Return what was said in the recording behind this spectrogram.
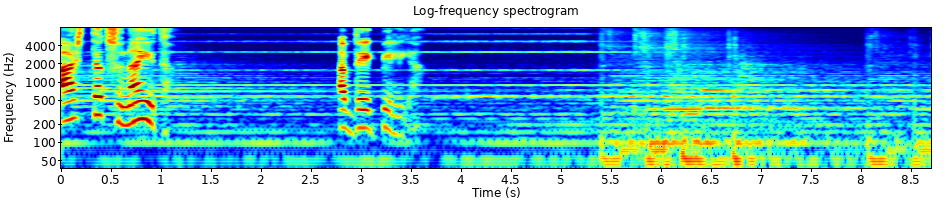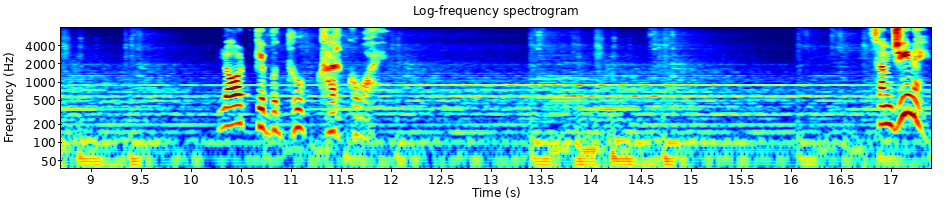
आज तक सुना ही था। अब देख भी लिया। लौट के बुद्धू घर को आए। समझी नहीं?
